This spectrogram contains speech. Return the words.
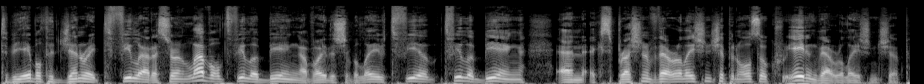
to be able to generate tefillah at a certain level, tefillah being avodah shebelev, tefillah, tefillah being an expression of that relationship and also creating that relationship.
